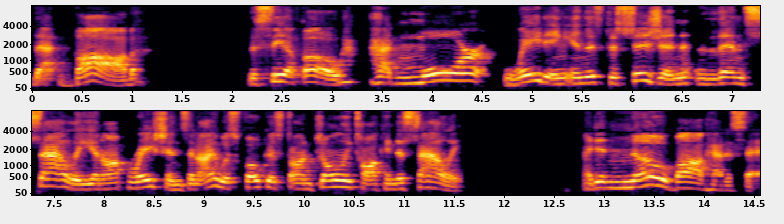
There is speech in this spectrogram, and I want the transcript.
that Bob the CFO had more weighting in this decision than Sally in operations. And I was focused on only talking to Sally. I didn't know Bob had a say.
